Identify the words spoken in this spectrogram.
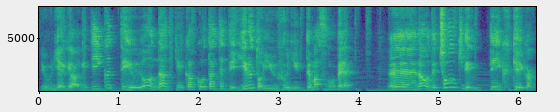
売り上げを上げていくっていうような計画を立てているというふうに言ってますので、えーなので長期で売っていく計画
